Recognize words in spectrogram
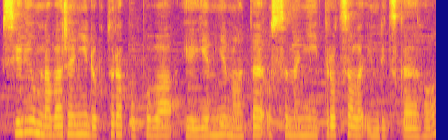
Psilium na vaření doktora Popova je jemně mleté osemení trocele indického,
